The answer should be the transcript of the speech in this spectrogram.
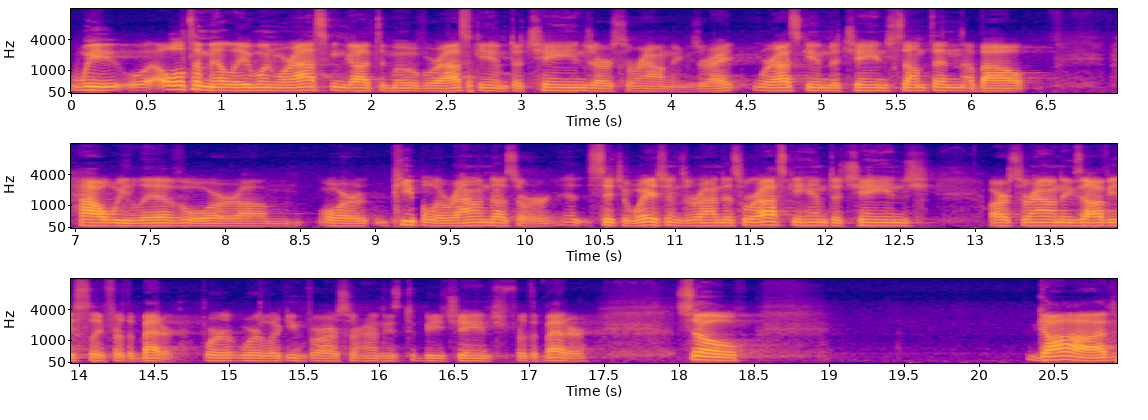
we ultimately, when we're asking God to move, we're asking Him to change our surroundings, right? We're asking Him to change something about how we live or, um, or people around us or situations around us. We're asking Him to change our surroundings, obviously, for the better. We're, we're looking for our surroundings to be changed for the better. So, God,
